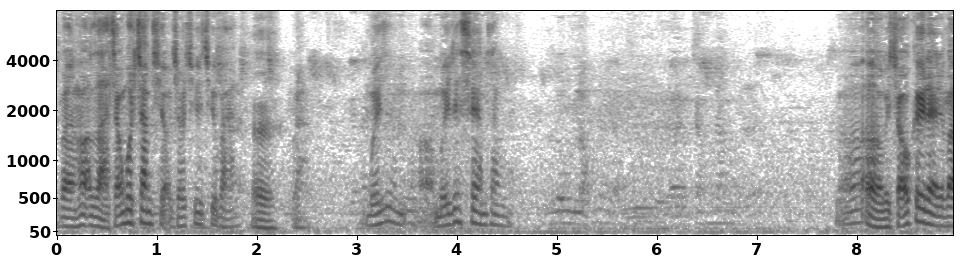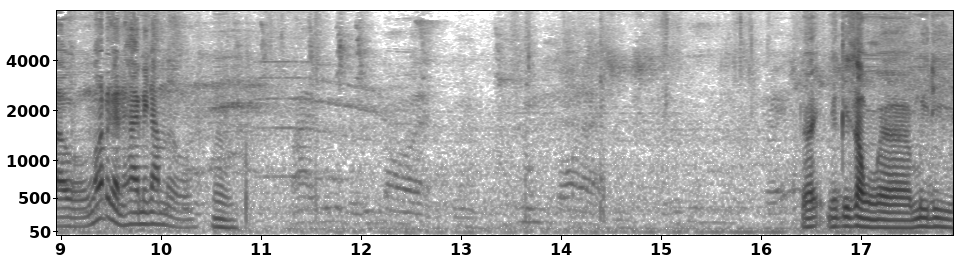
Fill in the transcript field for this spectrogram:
và họ giả cháu 100 triệu cháu chưa chưa bán. Ờ. mới họ mới đến xem xong. Nó ở với cháu cây này vào ngót gần 20 năm rồi. Ừ. Đấy, những cái dòng à, mini,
